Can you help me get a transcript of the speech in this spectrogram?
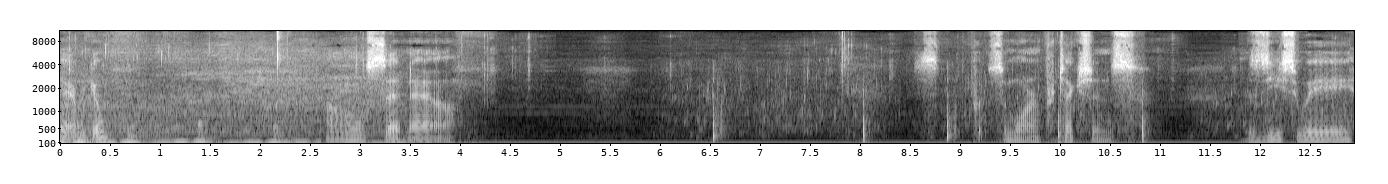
There we go. All set now. Just put some more protections this way.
